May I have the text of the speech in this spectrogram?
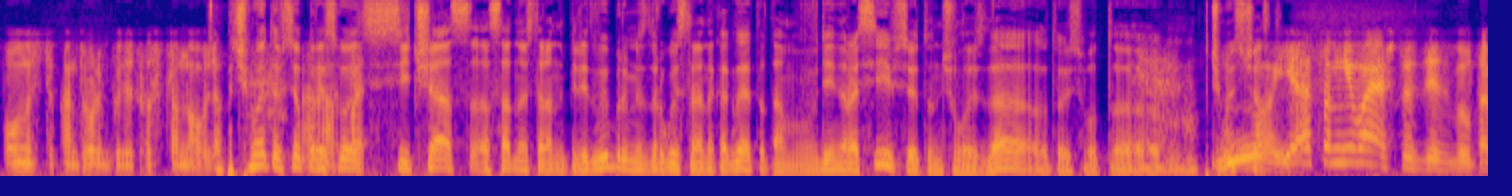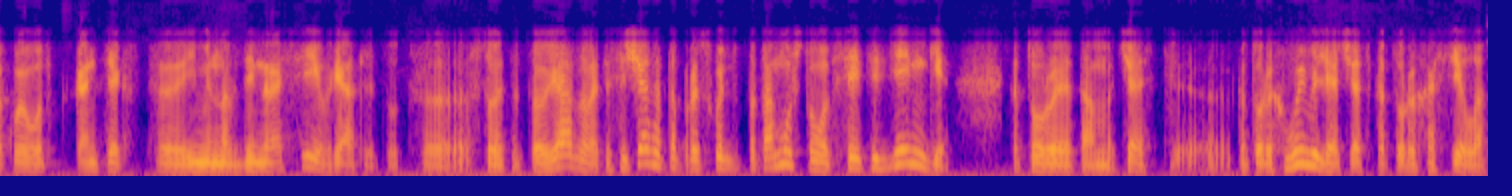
полностью контроль будет восстановлен. А почему это все а, происходит а, сейчас, с одной стороны, перед выборами, с другой стороны, когда это там в День России все это началось, да? То есть вот Почему сейчас? Ну, я сомневаюсь, что здесь был такой вот контекст э, именно в День России. Вряд ли тут э, стоит это увязывать. А сейчас это происходит потому, что вот все эти деньги, которые там, часть э, которых вывели, а часть которых осела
